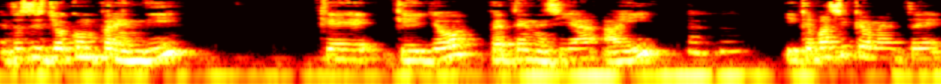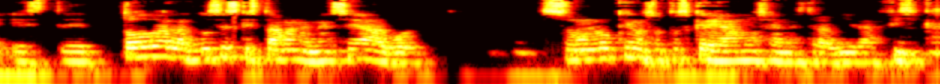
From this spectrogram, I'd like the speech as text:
Entonces yo comprendí que, que yo pertenecía ahí y que básicamente este, todas las luces que estaban en ese árbol son lo que nosotros creamos en nuestra vida física.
